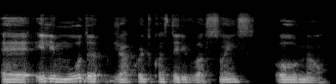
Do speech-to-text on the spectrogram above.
é, ele muda de acordo com as derivações ou não?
